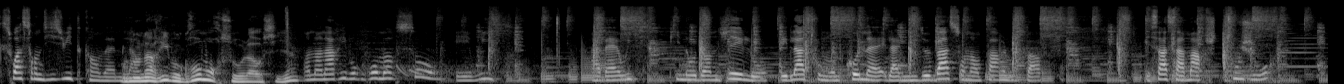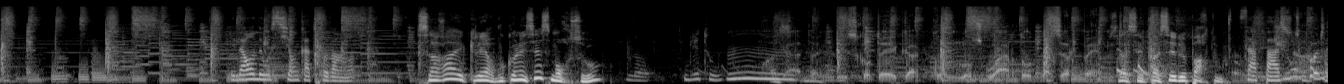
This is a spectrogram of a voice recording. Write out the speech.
78 quand même. On en arrive au gros morceau là aussi. hein. On en arrive au gros morceau. Et oui. Ah ben oui, Pino d'Angelo. Et là, tout le monde connaît. La ligne de basse, on en parle ou pas. Et ça, ça marche toujours. Et là, on est aussi en 81. Sarah et Claire, vous connaissez ce morceau? Du tout. Serpente. Ça, c'est passé de partout. ça passe tout le temps.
